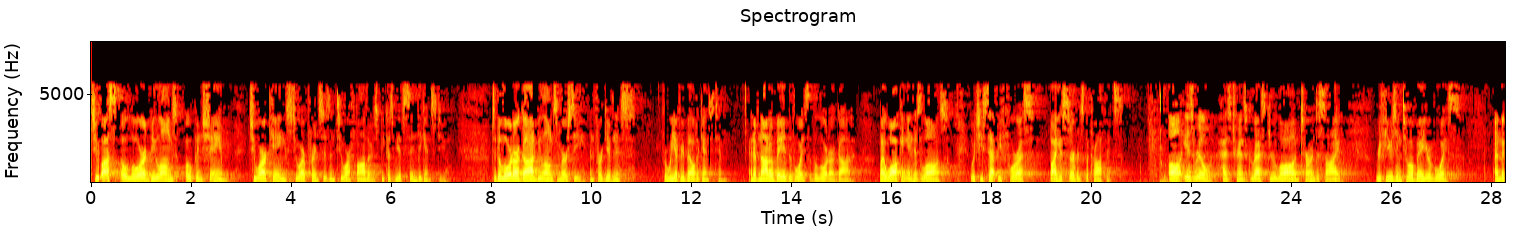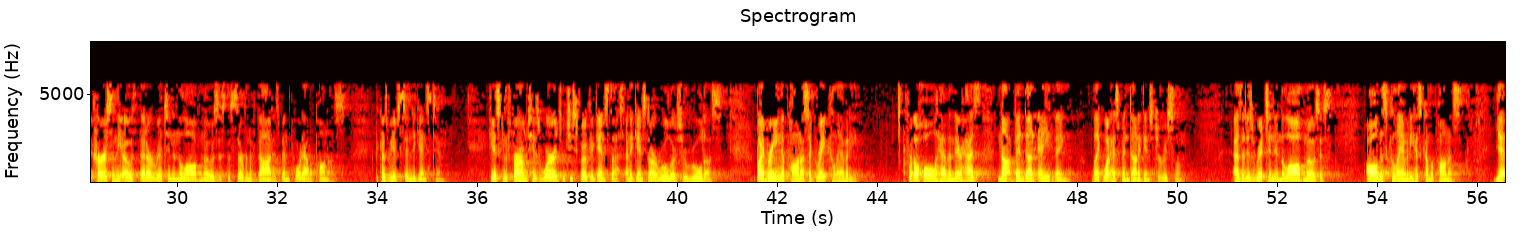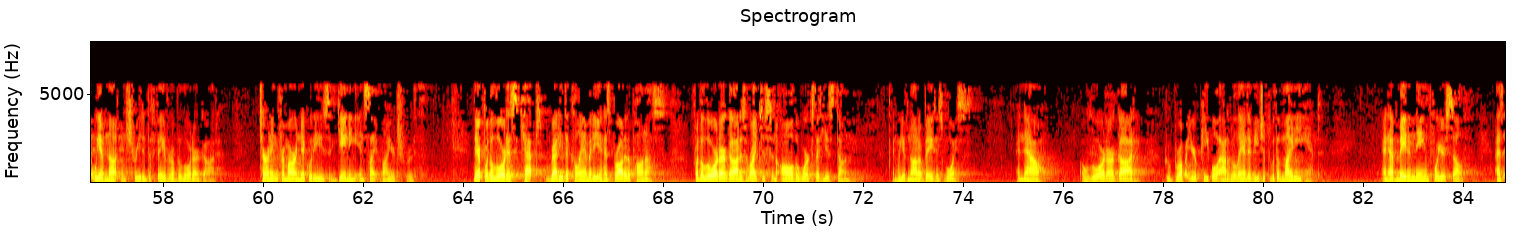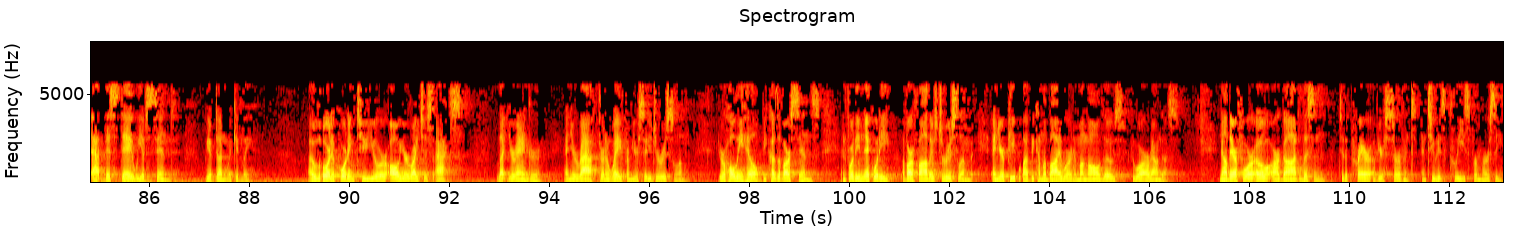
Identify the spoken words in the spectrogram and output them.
To us, O Lord, belongs open shame to our kings, to our princes, and to our fathers, because we have sinned against you. To the Lord our God belongs mercy and forgiveness, for we have rebelled against him, and have not obeyed the voice of the Lord our God, by walking in his laws, which he set before us by his servants the prophets. All Israel has transgressed your law and turned aside, refusing to obey your voice. And the curse and the oath that are written in the law of Moses, the servant of God, has been poured out upon us, because we have sinned against him. He has confirmed his words which he spoke against us and against our rulers who ruled us, by bringing upon us a great calamity. For the whole heaven there has not been done anything like what has been done against Jerusalem. As it is written in the law of Moses, all this calamity has come upon us Yet we have not entreated the favor of the Lord our God, turning from our iniquities and gaining insight by your truth. Therefore the Lord has kept ready the calamity and has brought it upon us. For the Lord our God is righteous in all the works that he has done, and we have not obeyed his voice. And now, O Lord our God, who brought your people out of the land of Egypt with a mighty hand, and have made a name for yourself, as at this day we have sinned, we have done wickedly. O Lord, according to your, all your righteous acts, let your anger and your wrath turn away from your city Jerusalem, your holy hill, because of our sins, and for the iniquity of our fathers Jerusalem, and your people have become a byword among all those who are around us. Now therefore, O our God, listen to the prayer of your servant and to his pleas for mercy.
